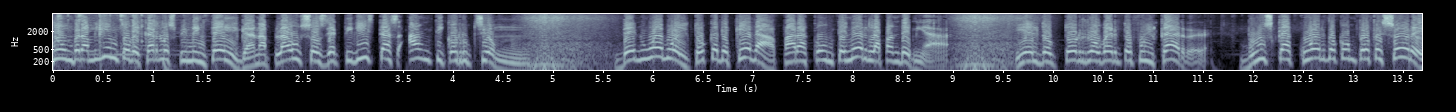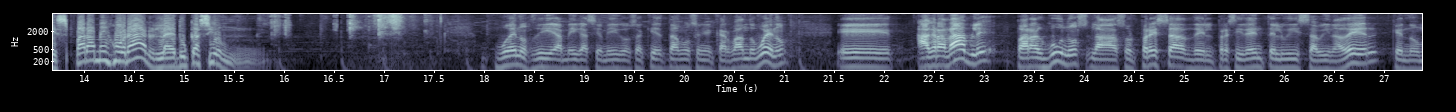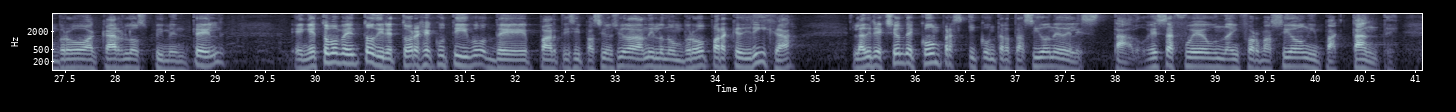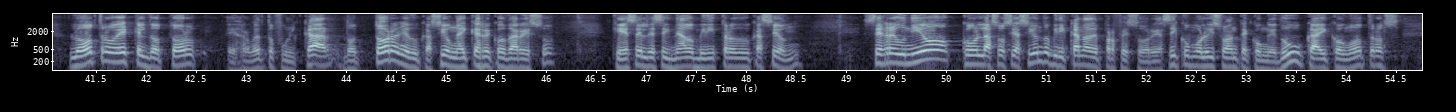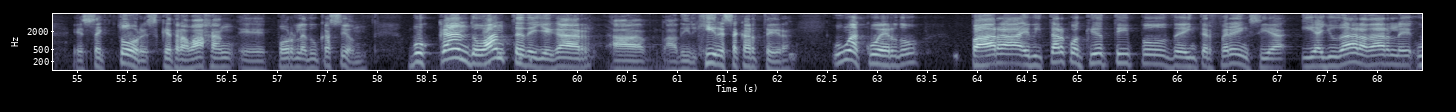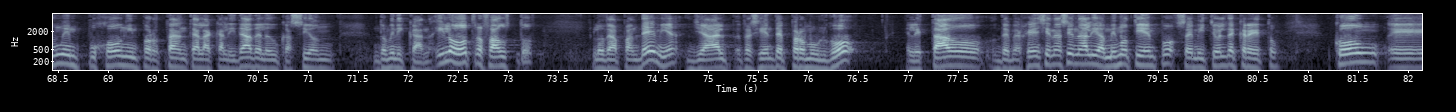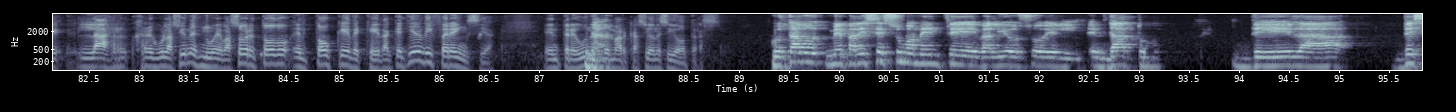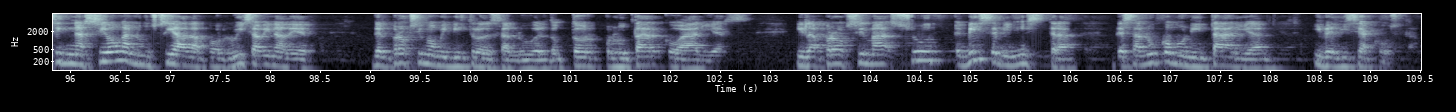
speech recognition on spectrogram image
Nombramiento de Carlos Pimentel gana aplausos de activistas anticorrupción. De nuevo el toque de queda para contener la pandemia. Y el doctor Roberto Fulcar busca acuerdo con profesores para mejorar la educación. Buenos días, amigas y amigos. Aquí estamos en el Carvando. Bueno, eh, agradable para algunos la sorpresa del presidente Luis Abinader, que nombró a Carlos Pimentel, en este momento director ejecutivo de Participación Ciudadana y lo nombró para que dirija la Dirección de Compras y Contrataciones del Estado. Esa fue una información impactante. Lo otro es que el doctor eh, Roberto Fulcar, doctor en educación, hay que recordar eso, que es el designado ministro de Educación, se reunió con la Asociación Dominicana de Profesores, así como lo hizo antes con Educa y con otros eh, sectores que trabajan eh, por la educación, buscando antes de llegar a, dirigir esa cartera un acuerdo para evitar cualquier tipo de interferencia y ayudar a darle un empujón importante a la calidad de la educación dominicana. Y lo otro, Fausto, lo de la pandemia, ya el presidente promulgó el estado de emergencia nacional y al mismo tiempo se emitió el decreto con eh, las regulaciones nuevas, sobre todo el toque de queda, que tiene diferencia entre unas demarcaciones y otras. Gustavo, me parece sumamente valioso el, el dato de la designación anunciada por Luis Abinader del próximo ministro de Salud, el doctor Plutarco Arias, y la próxima su viceministra de Salud Comunitaria, Ibelice Acosta.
